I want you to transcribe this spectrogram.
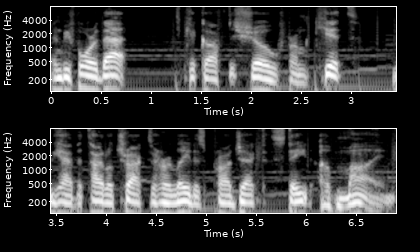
And before that, to kick off the show from Kit, we had the title track to her latest project, State of Mind.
